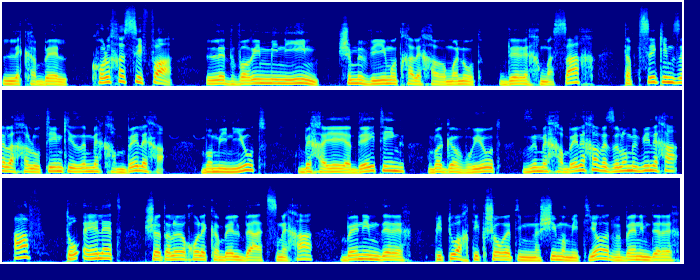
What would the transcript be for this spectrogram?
לקבל כל חשיפה לדברים מיניים שמביאים אותך לחרמנות דרך מסך, תפסיק עם זה לחלוטין כי זה מחבל לך במיניות, בחיי ה dating, בגבריות, זה מחבל לך וזה לא מביא לך אף תועלת שאתה לא יכול לקבל בעצמך, בין אם דרך פיתוח תקשורת עם נשים אמיתיות ובין אם דרך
